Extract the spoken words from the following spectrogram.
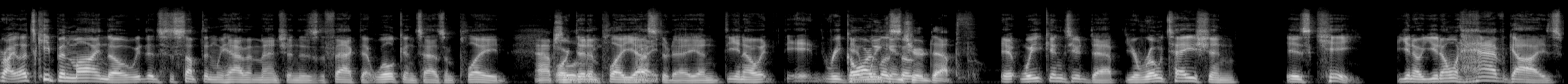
Right. Let's keep in mind, though, we, this is something we haven't mentioned: is the fact that Wilkins hasn't played Absolutely. or didn't play Right. yesterday, and you know, it, it It regardless weakens of your depth. it weakens your depth. Your rotation is key. You know, you don't have guys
